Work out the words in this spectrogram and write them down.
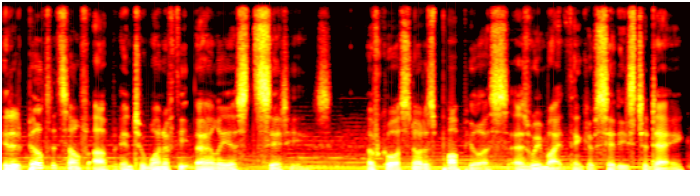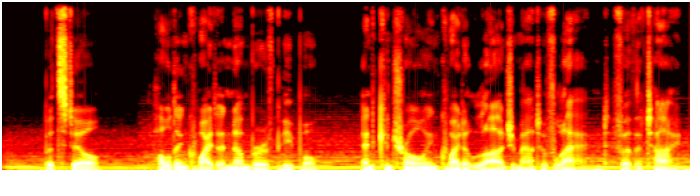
It had built itself up into one of the earliest cities. Of course, not as populous as we might think of cities today, but still holding quite a number of people and controlling quite a large amount of land for the time.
